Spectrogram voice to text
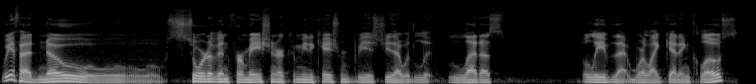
we have had no sort of information or communication from BSG that would li- let us believe that we're like getting close.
